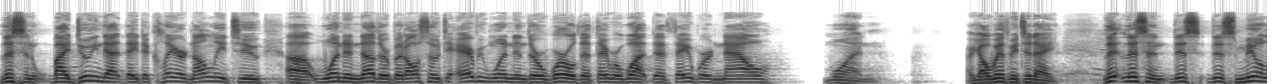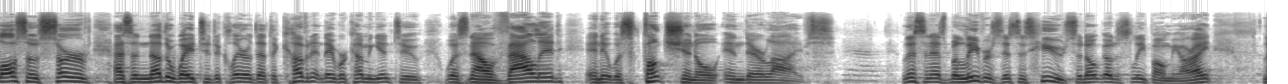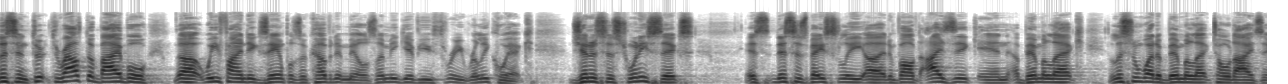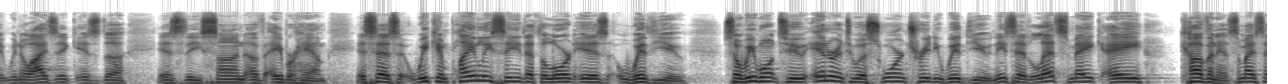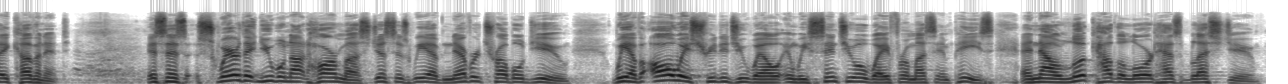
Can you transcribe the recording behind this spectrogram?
Listen, by doing that, they declared not only to uh, one another, but also to everyone in their world that they were what? That they were now one. Are y'all with me today? Listen, this, this meal also served as another way to declare that the covenant they were coming into was now valid and it was functional in their lives. Listen, as believers, this is huge, so don't go to sleep on me, all right? Listen, th- throughout the Bible, uh, we find examples of covenant meals. Let me give you three really quick. Genesis 26, is, this is basically, uh, it involved Isaac and Abimelech. Listen to what Abimelech told Isaac. We know Isaac is the, is the son of Abraham. It says, We can plainly see that the Lord is with you. So we want to enter into a sworn treaty with you. And he said, Let's make a covenant. Somebody say covenant. It says, Swear that you will not harm us, just as we have never troubled you. We have always treated you well, and we sent you away from us in peace. And now look how the Lord has blessed you.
